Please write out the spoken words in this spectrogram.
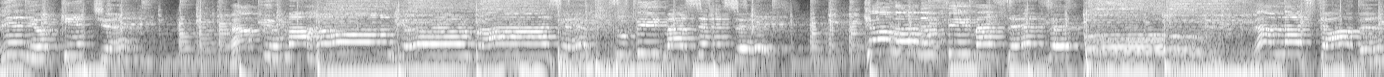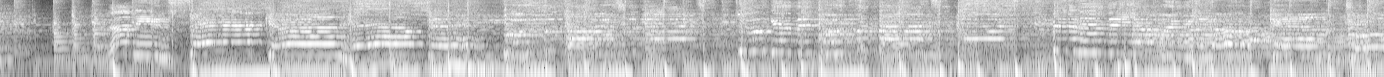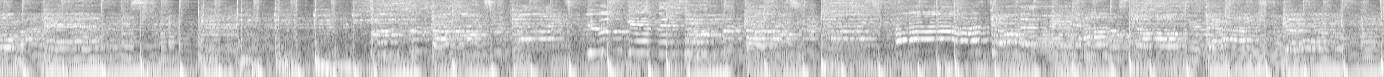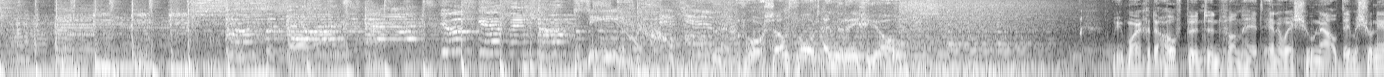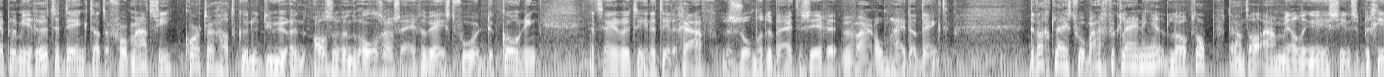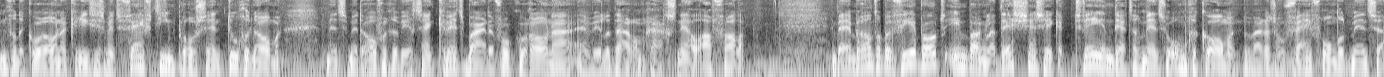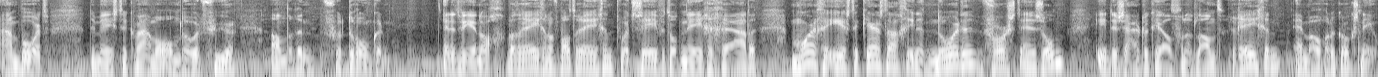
in your kitchen, I feel my en de regio. Goedemorgen, de hoofdpunten van het NOS-journaal. Demissionair premier Rutte denkt dat de formatie korter had kunnen duren... als er een rol zou zijn geweest voor de koning. Dat zei Rutte in de Telegraaf, zonder erbij te zeggen waarom hij dat denkt. De wachtlijst voor maagverkleiningen loopt op. Het aantal aanmeldingen is sinds het begin van de coronacrisis met 15% toegenomen. Mensen met overgewicht zijn kwetsbaarder voor corona en willen daarom graag snel afvallen. Bij een brand op een veerboot in Bangladesh zijn zeker 32 mensen omgekomen. Er waren zo'n 500 mensen aan boord. De meeste kwamen om door het vuur, anderen verdronken. En het weer nog. Wat regen of matregen, Het wordt 7 tot 9 graden. Morgen eerste kerstdag in het noorden, vorst en zon. In de zuidelijke helft van het land regen en mogelijk ook sneeuw.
